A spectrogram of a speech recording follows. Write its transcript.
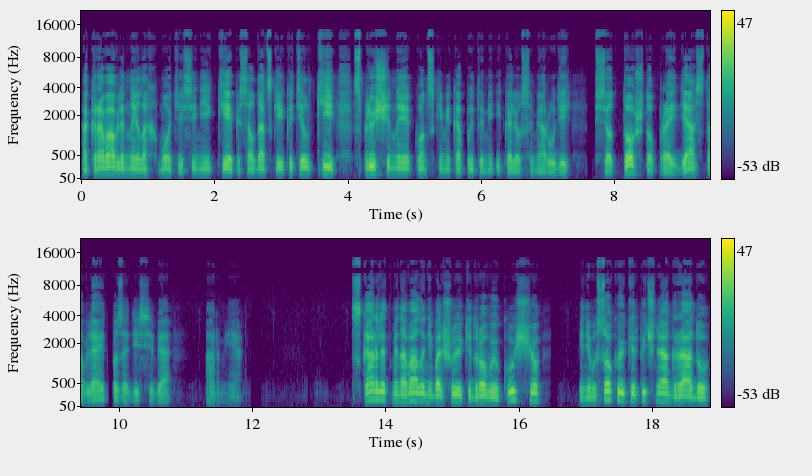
окровавленные лохмотья, синие кепи, солдатские котелки, сплющенные конскими копытами и колесами орудий. Все то, что, пройдя, оставляет позади себя армия. Скарлетт миновала небольшую кедровую кущу и невысокую кирпичную ограду,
